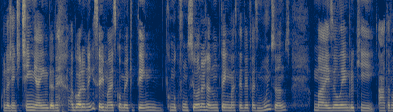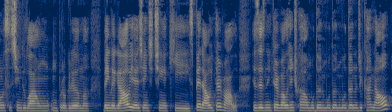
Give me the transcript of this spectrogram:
quando a gente tinha ainda, né? Agora eu nem sei mais como é que tem, como que funciona, já não tenho mais TV faz muitos anos, mas eu lembro que, ah, assistindo lá um, um, programa bem legal e a gente tinha que esperar o intervalo. E às vezes no intervalo a gente ficava mudando, mudando, mudando de canal.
